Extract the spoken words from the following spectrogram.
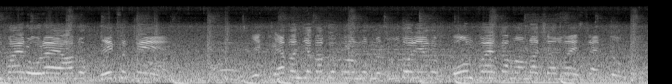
बोन फायर हो रहा है, आप लोग देख सकते हैं। ये कैबन जगह के ऊपर हम लोग मौजूद और यहाँ पे बोन फायर का मामला चल रहा है इस टाइम के ऊपर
